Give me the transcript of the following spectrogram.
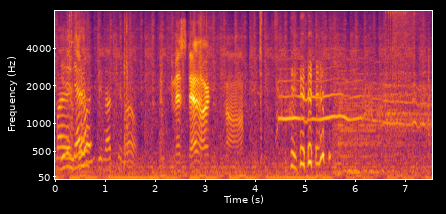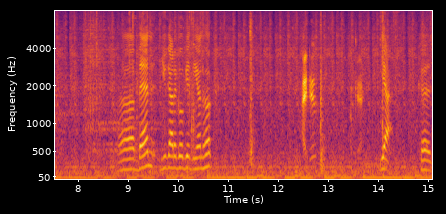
My didn't dead him? dog did not come out. You missed that hard. Aw. uh, Ben, you gotta go get the unhook. I do? Okay. Yeah, because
